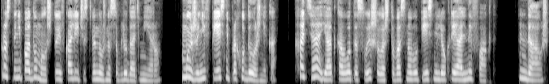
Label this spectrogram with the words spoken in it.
просто не подумал, что и в количестве нужно соблюдать меру. Мы же не в песне про художника. Хотя я от кого-то слышала, что в основу песни лег реальный факт. Да уж,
